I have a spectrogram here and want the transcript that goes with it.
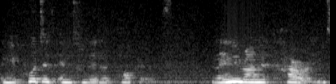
and you put it into little pockets, and then you run a current.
